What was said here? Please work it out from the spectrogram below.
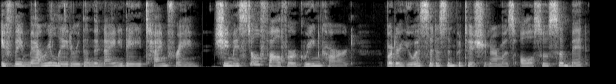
If they marry later than the 90 day time frame, she may still file for a green card, but her U.S. citizen petitioner must also submit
